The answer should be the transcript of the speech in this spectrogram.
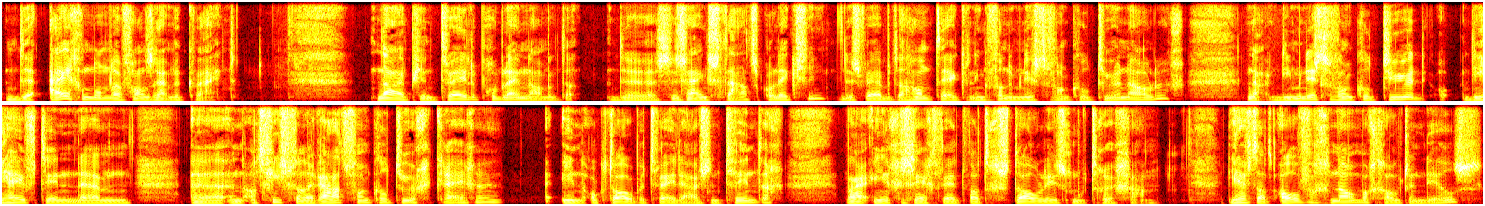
de eigendom daarvan zijn we kwijt. Nou heb je een tweede probleem, namelijk dat de, ze zijn staatscollectie. Dus we hebben de handtekening van de minister van Cultuur nodig. Nou, die minister van Cultuur die heeft in um, uh, een advies van de Raad van Cultuur gekregen in oktober 2020, waarin gezegd werd wat gestolen is, moet teruggaan. Die heeft dat overgenomen, grotendeels.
